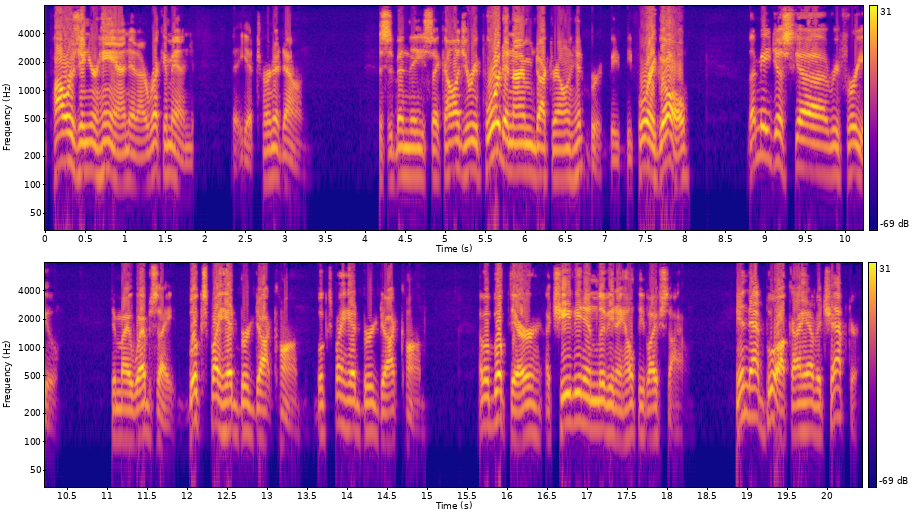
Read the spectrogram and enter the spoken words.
The power is in your hand and I recommend that you turn it down. This has been the Psychology Report, and I'm Dr. Alan Hedberg. Be- before I go, let me just uh, refer you to my website, booksbyhedberg.com. Booksbyhedberg.com. I have a book there, Achieving and Living a Healthy Lifestyle. In that book, I have a chapter.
